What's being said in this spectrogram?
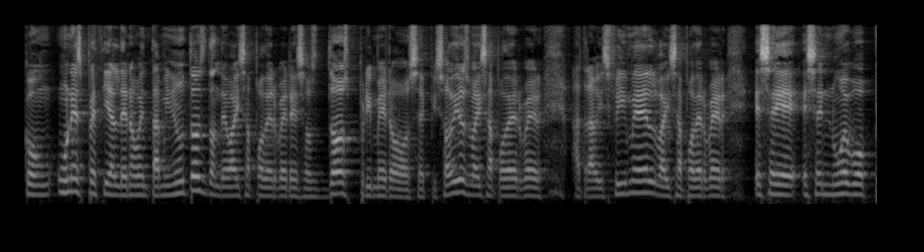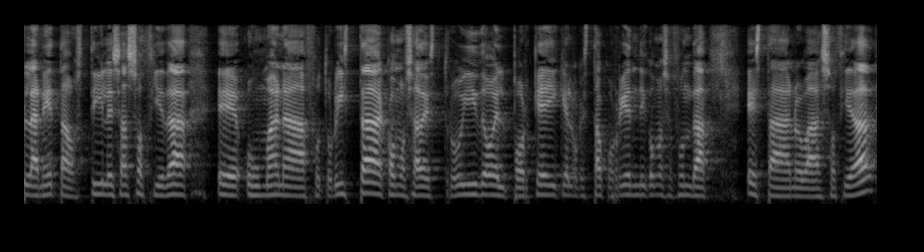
con un especial de 90 minutos, donde vais a poder ver esos dos primeros episodios vais a poder ver a Travis Fimmel, vais a poder ver ese, ese nuevo planeta hostil, esa sociedad eh, humana futurista, cómo se ha destruido, el porqué y qué es lo que está ocurriendo y cómo se funda esta nueva sociedad,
